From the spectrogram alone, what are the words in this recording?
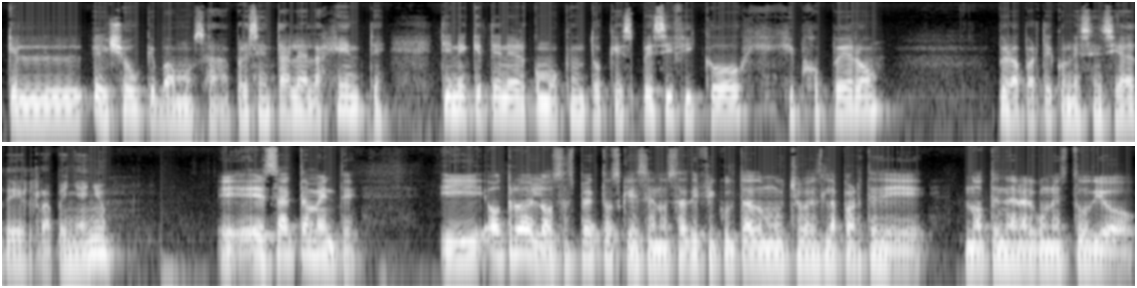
que el, el show que vamos a presentarle a la gente. Tiene que tener como que un toque específico, hip hopero, pero aparte con esencia del rapeñaño. Eh, exactamente. Y otro de los aspectos que se nos ha dificultado mucho es la parte de no tener algún estudio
